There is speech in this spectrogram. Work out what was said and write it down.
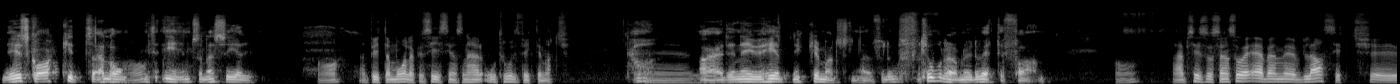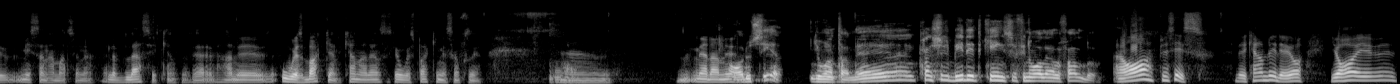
det är skakigt så här långt i en sån här serie. Ja, att byta mål precis i en sån här otroligt viktig match. Eh, Nej, den är ju helt nyckelmatch den här. Förlor, förlorar de nu, det vet det fan. Ja. Ja, precis. Och sen så även eh, Vlasic eh, missade den här matchen. nu. Eller Vlasic kan man säga. Han är OS-backen. Kanadensiska OS-backen missade han. Eh, medan... Ja, du ser. Jonathan, det kanske blir lite Kings i final i alla fall då. Ja, precis. Det kan bli det. Jag, jag, har ju,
